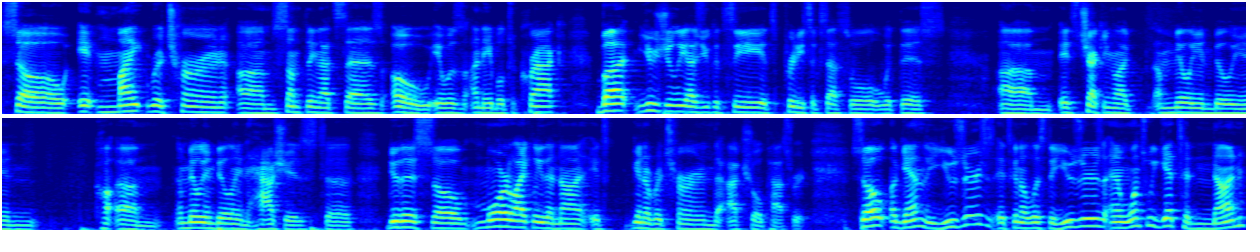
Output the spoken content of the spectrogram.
So it might return um, something that says, oh, it was unable to crack. But usually, as you could see, it's pretty successful with this. Um, it's checking like a million billion, um, a million billion hashes to do this. So more likely than not, it's gonna return the actual password. So again, the users, it's gonna list the users, and once we get to none,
